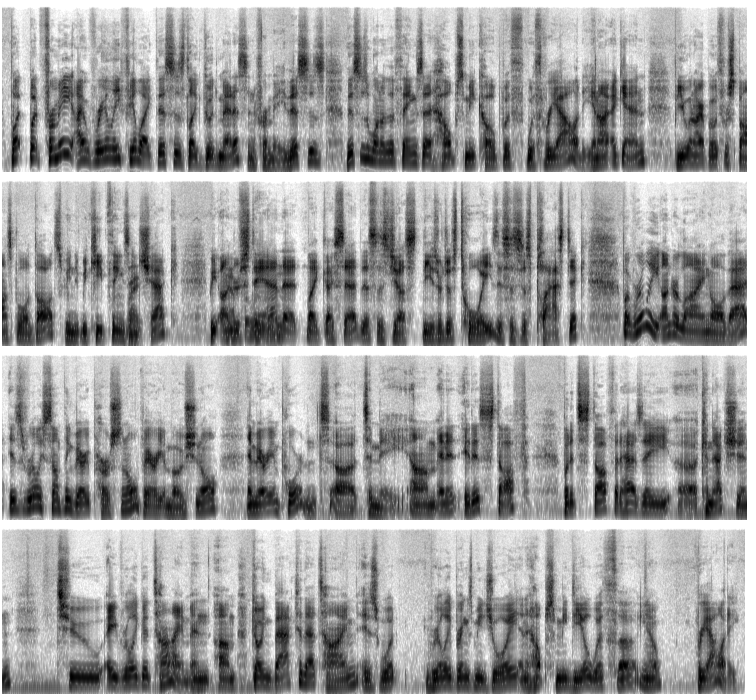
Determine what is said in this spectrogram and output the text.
But but for me, I really feel like this is like good medicine for me. This is this is one of the things that helps me cope with with reality. And I again, you and I are both responsible adults. We we keep things in check. We understand Absolutely. that, like I said, this is just these are just toys. This is just plastic. But really, underlying all that is really something very personal, very emotional, and very important uh, to me. Um, and it, it is stuff, but it's stuff that has a uh, connection to a really good time. And um, going back to that time is what really brings me joy and helps me deal with, uh, you know, reality.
